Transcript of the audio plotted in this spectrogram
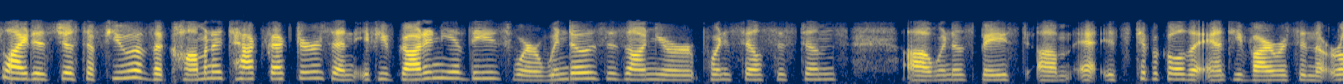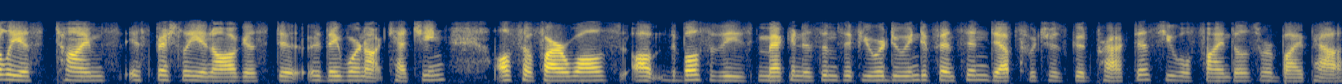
slide is just a few of the common attack vectors. And if you've got any of these where Windows is on your point of sale systems, uh, Windows-based. Um, it's typical that antivirus in the earliest times, especially in August, uh, they were not catching. Also firewalls, the, both of these mechanisms, if you were doing defense in depth, which is good practice, you will find those were bypassed.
